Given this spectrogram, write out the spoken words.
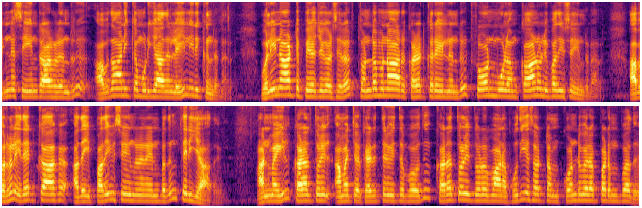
என்ன செய்கின்றார்கள் என்று அவதானிக்க முடியாத நிலையில் இருக்கின்றனர். வெளிநாட்டு பிரஜைகள் சிலர் தொண்டமனார் கடற்கரையில் நின்று ட்ரோன் மூலம் காணொலி பதிவு செய்கின்றனர். அவர்கள் எதற்காக அதை பதிவு செய்கின்றனர் என்பதும் தெரியாது. அண்மையில் கடற்தொழில் அமைச்சர் கருத்து தெரிவித்த போது கடற்தொழில் தொடர்பான புதிய சட்டம் கொண்டுவரப்படும் போது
